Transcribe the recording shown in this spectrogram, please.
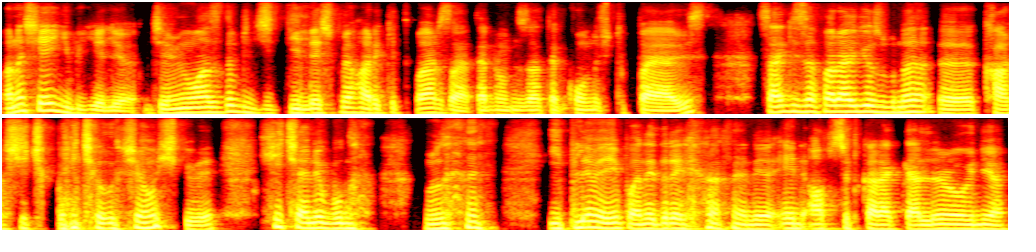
Bana şey gibi geliyor. Cem Yılmaz'da bir ciddileşme hareketi var zaten. Onu zaten konuştuk bayağı biz. Sanki Zafer Algöz buna e, karşı çıkmaya çalışıyormuş gibi. Hiç hani bunu, bunu iplemeyip hani direkt hani en absürt karakterleri oynuyor.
